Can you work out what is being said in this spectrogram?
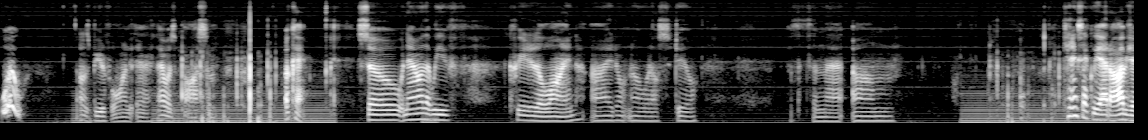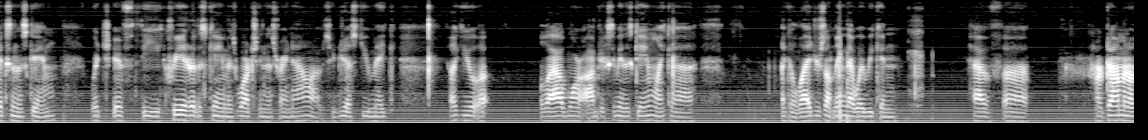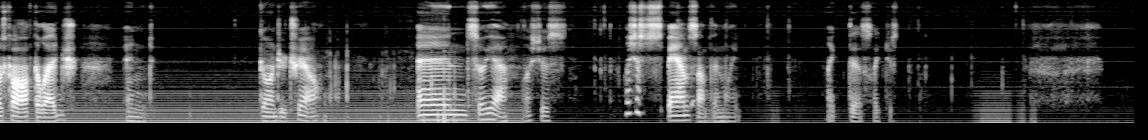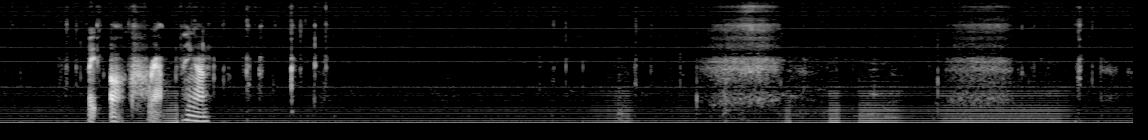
Woo! That was beautiful right there. That was awesome. Okay. So, now that we've created a line. I don't know what else to do than that. Um, can't exactly add objects in this game, which if the creator of this game is watching this right now, I would suggest you make, like you uh, allow more objects to be in this game, like a, like a ledge or something, that way we can have, uh, our dominoes fall off the ledge and go onto a trail. And so yeah, let's just Let's just spam something like like this, like just Wait, oh crap. Hang on.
